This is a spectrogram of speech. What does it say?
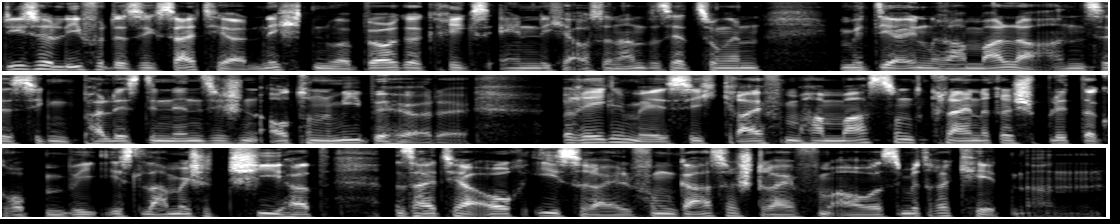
Dieser lieferte sich seither nicht nur bürgerkriegsähnliche Auseinandersetzungen mit der in Ramallah ansässigen palästinensischen Autonomiebehörde. Regelmäßig greifen Hamas und kleinere Splittergruppen wie islamischer Dschihad seither auch Israel vom Gazastreifen aus mit Raketen an.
